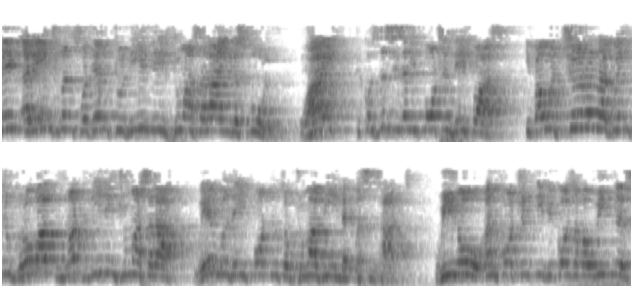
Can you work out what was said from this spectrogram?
make arrangements for them to read the Jummah Salah in the school. Why? Because this is an important day for us. If our children are going to grow up not reading Jummah Salah, where will the importance of Jummah be in that person's heart? We know, unfortunately, because of our weakness,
